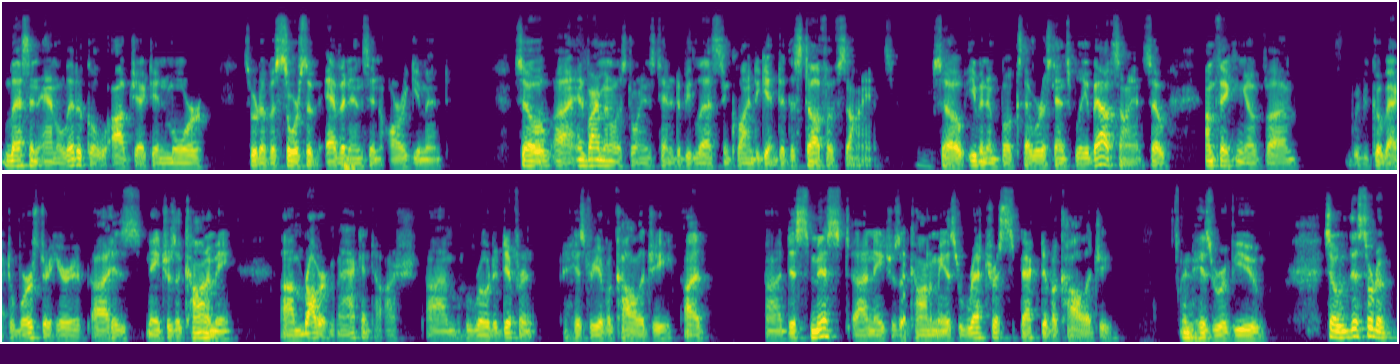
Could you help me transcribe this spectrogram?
less an analytical object and more sort of a source of evidence and argument. So uh, environmental historians tended to be less inclined to get into the stuff of science. Mm. So even in books that were ostensibly about science. So I'm thinking of um, we could go back to Worster here, uh, his Nature's Economy. Um, Robert McIntosh, um, who wrote a different history of ecology, uh, uh dismissed uh, Nature's Economy as retrospective ecology in his review. So this sort of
